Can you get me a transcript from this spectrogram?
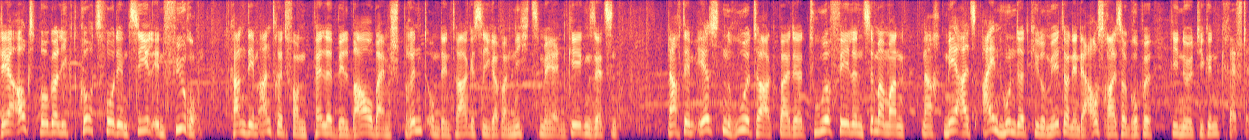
Der Augsburger liegt kurz vor dem Ziel in Führung kann dem Antritt von Pelle Bilbao beim Sprint um den Tagessieg aber nichts mehr entgegensetzen. Nach dem ersten Ruhetag bei der Tour fehlen Zimmermann nach mehr als 100 Kilometern in der Ausreißergruppe die nötigen Kräfte.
